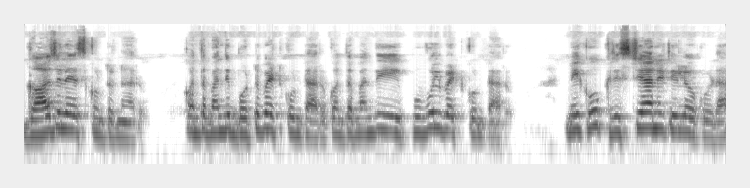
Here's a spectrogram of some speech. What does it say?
గాజులు వేసుకుంటున్నారు. కొంతమంది బొట్టు పెట్టుకుంటారు కొంతమంది పువ్వులు పెట్టుకుంటారు. మీకు క్రిస్టియానిటీలో కూడా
